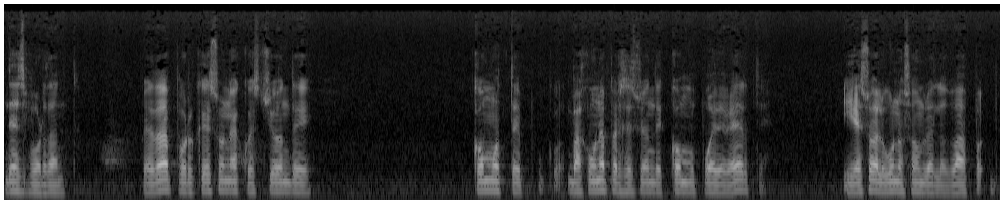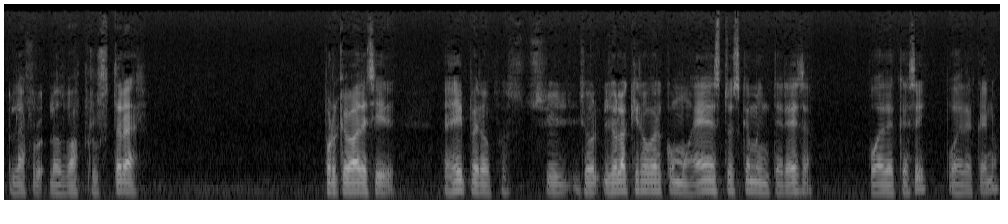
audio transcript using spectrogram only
desbordante, ¿verdad? Porque es una cuestión de cómo te, bajo una percepción de cómo puede verte. Y eso a algunos hombres los va, los va a frustrar. Porque va a decir, hey, pero pues si yo, yo la quiero ver como esto, es que me interesa. Puede que sí, puede que no.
